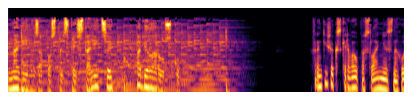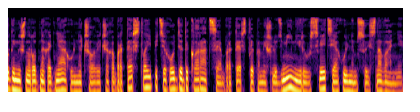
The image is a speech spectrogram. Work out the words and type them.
Навіны з апостальскай сталіцы па-беларуску. Францішак скіраваў пасланне з нагоды міжнароднага дня агульначалавечага братэрства і пяцігоддзя дэкларацыі аб братэрстве паміж людзьмі міры ў свеце агульным суіснаванні.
